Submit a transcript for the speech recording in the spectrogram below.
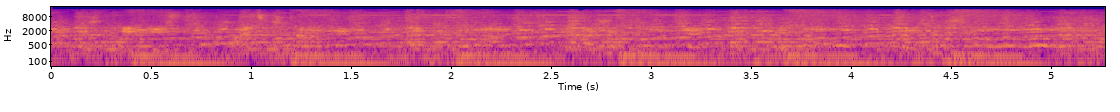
dann gespießt, dann heißgestanden, dann geknallt, dann gebunden, getaucht, gelöst schon.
